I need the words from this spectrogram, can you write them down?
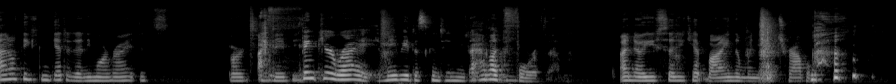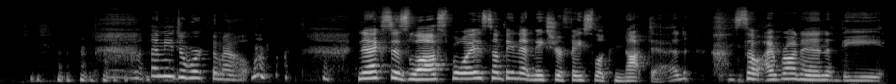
I don't think you can get it anymore, right? It's or I think you're right. It may be discontinued. I have like mm. four of them. I know you said you kept buying them when you would travel. I need to work them out. Next is Lost Boys, something that makes your face look not dead. So I brought in the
